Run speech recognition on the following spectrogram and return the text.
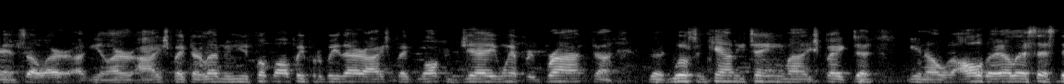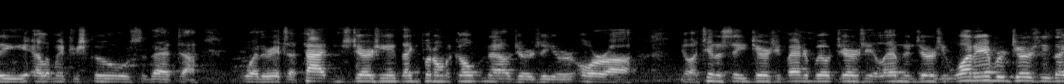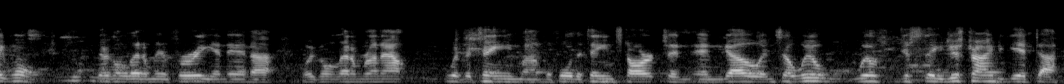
And so, our, uh, you know, our, I expect our Lebanon youth football people to be there. I expect Walter J, Winfree Bryant, uh, the Wilson County team. I expect, uh, you know, all the LSSD elementary schools that uh, whether it's a Titans jersey, they can put on a Colton Dowell jersey, or or uh, you know, a Tennessee jersey, Vanderbilt jersey, a Lebanon jersey, whatever jersey they want, they're going to let them in free, and then uh, we're going to let them run out with the team uh, before the team starts and and go. And so we'll we'll just see, just trying to get uh,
